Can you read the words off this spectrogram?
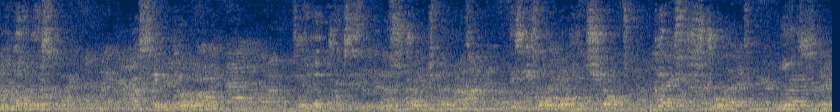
We've got this way. I say we go on. The Horcrux is in a strange moment. This is our one chance. We've got to destroy it. What say?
